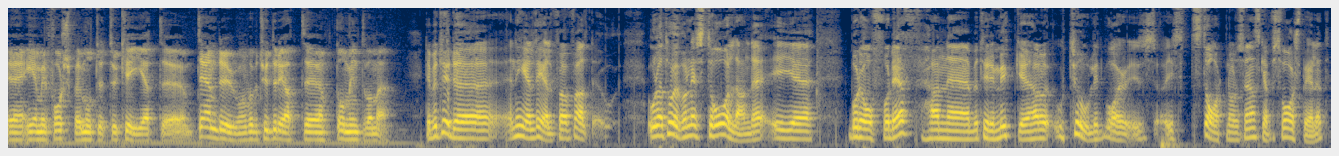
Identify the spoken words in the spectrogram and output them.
eh, Emil Forsberg mot Turkiet? Den duon, vad betyder det att de inte var med? Det betyder en hel del. Framförallt Ola Toivonen är strålande i både off och def. Han eh, betyder mycket. Han är otroligt bra i starten av det svenska försvarsspelet.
